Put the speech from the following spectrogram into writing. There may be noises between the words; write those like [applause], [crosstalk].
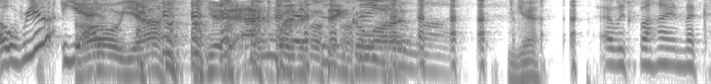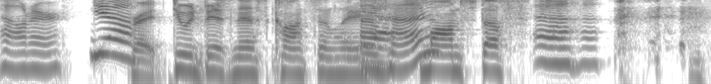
Oh, really? Yes. Oh, yeah. You had to act [laughs] by the sink a lot. lot. Yeah. I was behind the counter, Yeah. Right. Doing business constantly. Uh-huh. Mom stuff. uh-huh,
